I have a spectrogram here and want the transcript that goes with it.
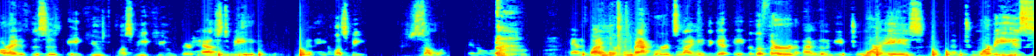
all right, if this is a cubed plus b cubed, there has to be an a plus b somewhere in all of it. And if I'm working backwards and I need to get a to the third, I'm going to need two more a's and two more b's.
